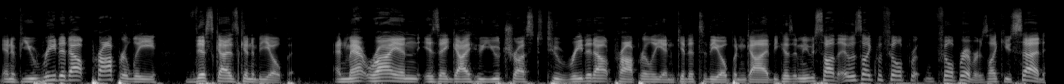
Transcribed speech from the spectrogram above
and if you read it out properly, this guy's going to be open. And Matt Ryan is a guy who you trust to read it out properly and get it to the open guy because I mean we saw that it was like with Philip Philip Rivers, like you said,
